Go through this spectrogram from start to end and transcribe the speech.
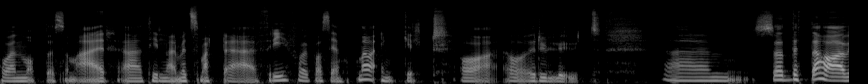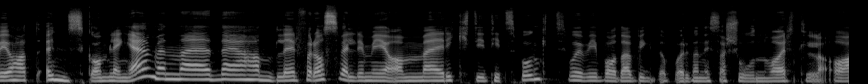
på en måte som er eh, tilnærmet smertefri for pasientene, og enkelt å, å rulle ut. Um, så dette har vi jo hatt ønske om lenge, men uh, det handler for oss veldig mye om riktig tidspunkt, hvor vi både har bygd opp organisasjonen vår til å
